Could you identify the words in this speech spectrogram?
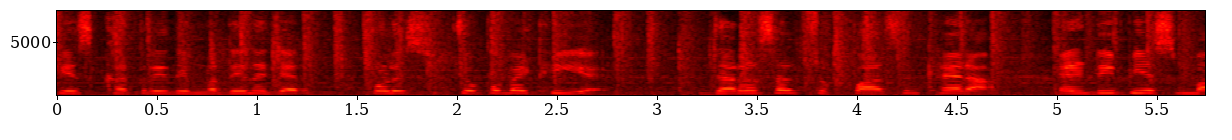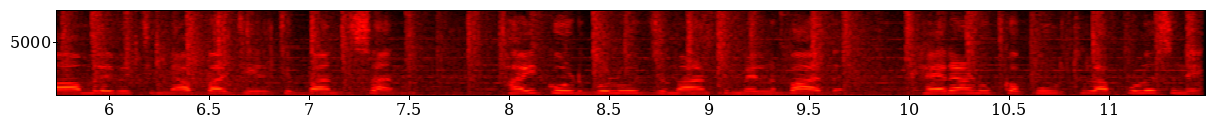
ਕਿ ਇਸ ਖਤਰੇ ਦੇ ਮੱਦੇਨਜ਼ਰ ਪੁਲਿਸ ਚੁੱਪ ਬੈਠੀ ਹੈ। ਦਰਅਸਲ ਸੁਖਪਾਲ ਸਿੰਘ ਖਹਿਰਾ ਐਨਡੀਪੀਐਸ ਮਾਮਲੇ ਵਿੱਚ ਨਾਭਾ ਜੇਲ੍ਹ 'ਚ ਬੰਦ ਸਨ। ਹਾਈ ਕੋਰਟ ਵੱਲੋਂ ਜ਼ਮਾਨਤ ਮਿਲਣ ਬਾਅਦ ਖਹਿਰਾ ਨੂੰ ਕਪੂਰਥਲਾ ਪੁਲਿਸ ਨੇ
